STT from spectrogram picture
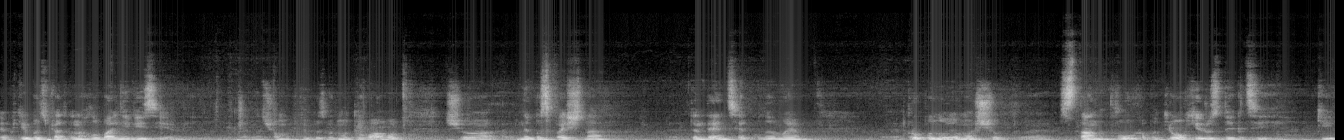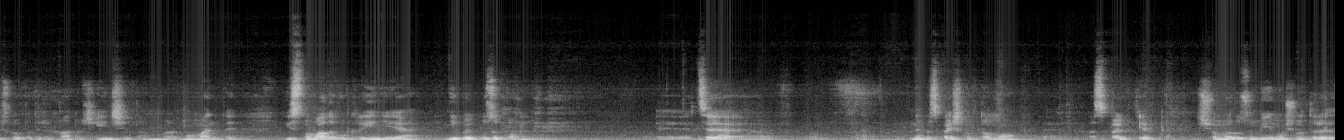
я хотів би спочатку на глобальній візії, на чому хотів би звернути увагу, що небезпечна тенденція, коли ми пропонуємо, щоб е, стан двох або трьох юрисдикцій Київського патріархату чи інші там е, моменти існували в Україні ніби як узаконені. Е, Це е, небезпечно в тому е, аспекті, що ми розуміємо, що на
